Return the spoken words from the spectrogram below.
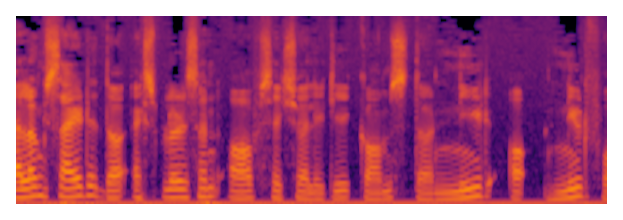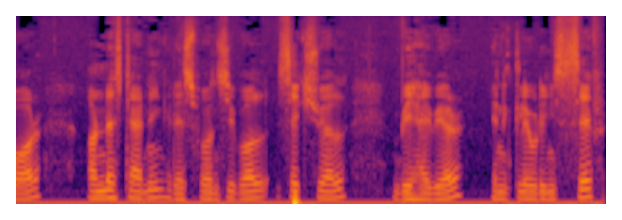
Alongside the exploration of sexuality comes the need, uh, need for understanding responsible sexual behavior, including safe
